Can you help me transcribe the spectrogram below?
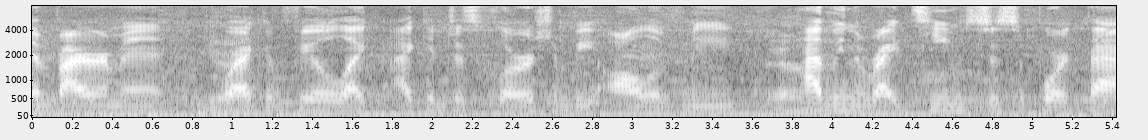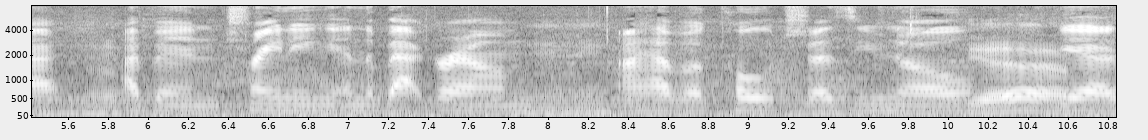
environment where I can feel like I can just flourish and be all of me. Yeah. Having the right teams to support that. Yeah. I've been training in the background. I have a coach, as you know. Mm-hmm. Yeah. Yeah.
